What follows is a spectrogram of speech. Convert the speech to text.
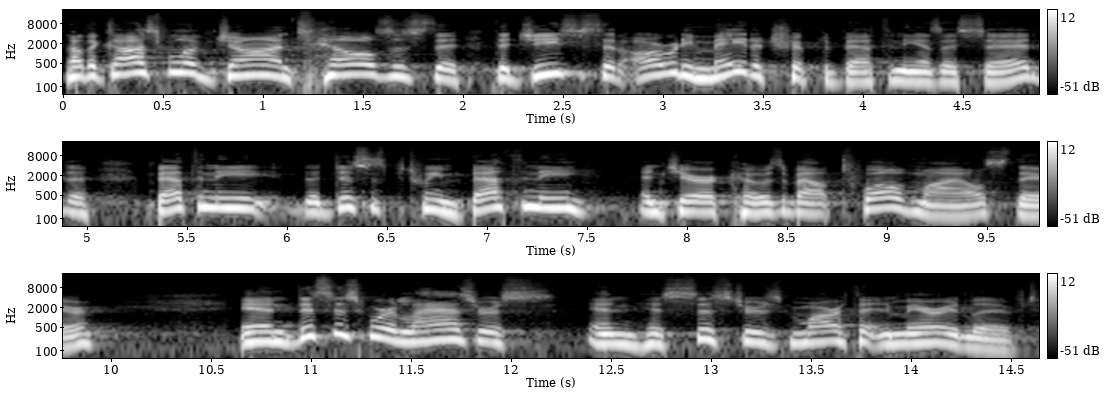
Now, the Gospel of John tells us that, that Jesus had already made a trip to Bethany, as I said. The, Bethany, the distance between Bethany and Jericho is about 12 miles there. And this is where Lazarus and his sisters Martha and Mary lived.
